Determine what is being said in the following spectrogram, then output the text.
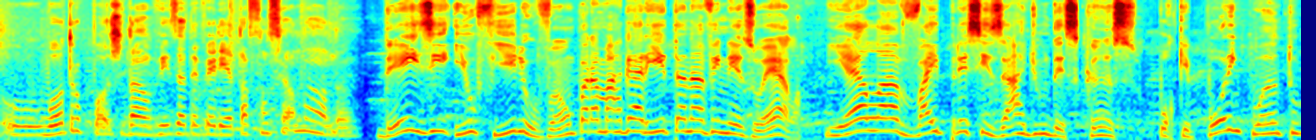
o outro posto da Anvisa deveria estar funcionando. Daisy e o filho vão para Margarita, na Venezuela, e ela vai precisar de um descanso, porque por enquanto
